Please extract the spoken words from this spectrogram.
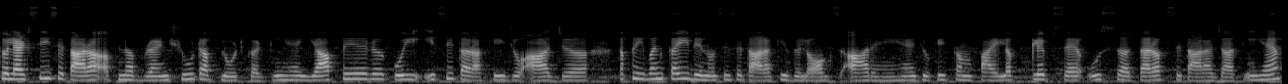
तो लेट्स सी सितारा अपना ब्रांड शूट अपलोड करती हैं या फिर कोई इसी तरह की जो आज, तकरीबन कई दिनों से सितारा के व्लॉग्स आ रहे हैं, जो कि कंपाइल अप क्लिप्स है, उस तरफ़ सितारा जाती हैं।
